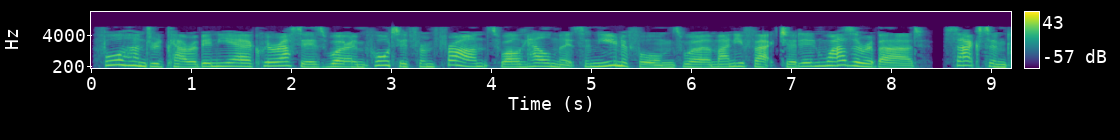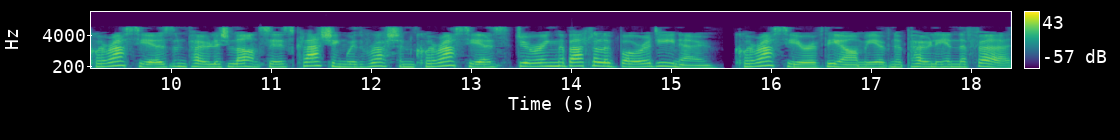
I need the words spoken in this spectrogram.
400 carabinier cuirasses were imported from France while helmets and uniforms were manufactured in Wazirabad. Saxon cuirassiers and Polish lancers clashing with Russian cuirassiers, during the Battle of Borodino. Cuirassier of the army of Napoleon I.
